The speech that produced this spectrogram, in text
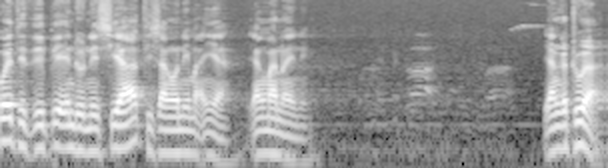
kue dititipi Indonesia disangoni Mak Iya? Yang mana ini? Yang kedua.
